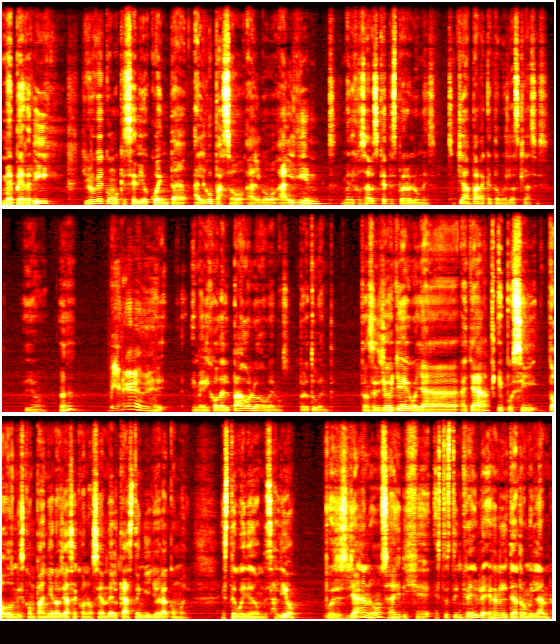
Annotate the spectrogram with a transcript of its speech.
me perdí. Yo creo que como que se dio cuenta, algo pasó, algo, alguien me dijo, ¿sabes qué? Te espero el lunes, ya para que tomes las clases. Y yo, ¿ah? Eh, Y me dijo, del pago luego vemos, pero tú vente. Entonces yo llego ya allá y pues sí, todos mis compañeros ya se conocían del casting y yo era como el, este güey de dónde salió. Pues ya, ¿no? O sea, y dije, esto está increíble. Era en el Teatro Milán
